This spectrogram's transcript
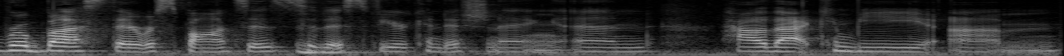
robust their responses to mm-hmm. this fear conditioning and how that can be um,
